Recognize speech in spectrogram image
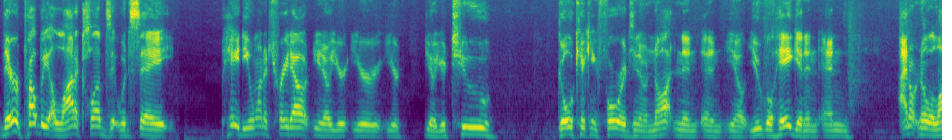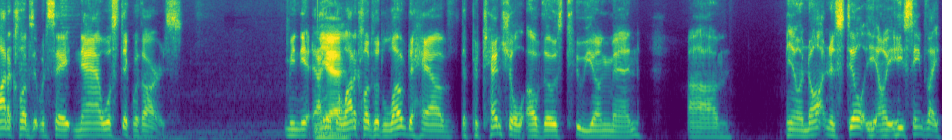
there are probably a lot of clubs that would say, "Hey, do you want to trade out you know your your your you know your two goal kicking forwards, you know Naughton and and you know Ugle Hagen and and I don't know a lot of clubs that would say, "Nah, we'll stick with ours." I mean, I think a lot of clubs would love to have the potential of those two young men. Um, you know, Naughton is still, you know, he seems like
